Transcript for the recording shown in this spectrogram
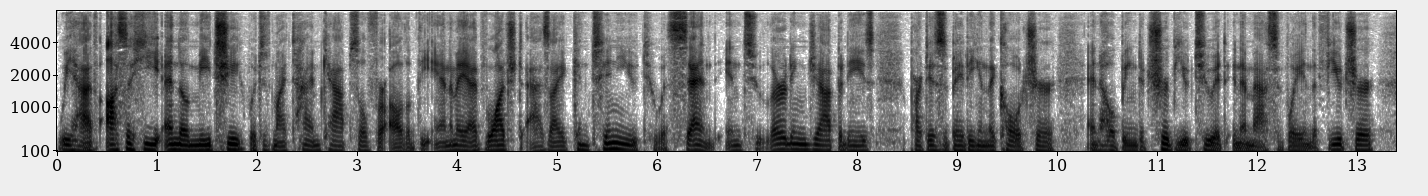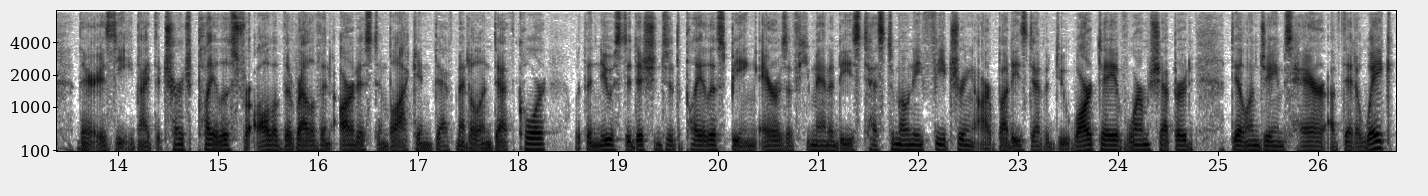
we have Asahi Enomichi, which is my time capsule for all of the anime I've watched as I continue to ascend into learning Japanese, participating in the culture, and hoping to tribute to it in a massive way in the future. There is the Ignite the Church playlist for all of the relevant artists in black and death metal and deathcore, with the newest addition to the playlist being Heirs of Humanity's Testimony featuring our buddies Devin Duarte of Worm Shepherd, Dylan James Hare of Dead Awake,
